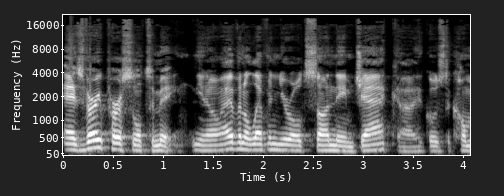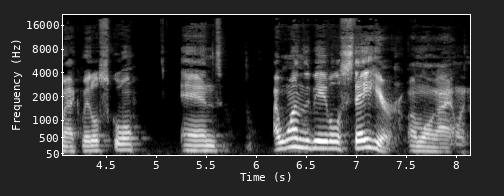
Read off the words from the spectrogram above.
And it's very personal to me. You know, I have an 11 year old son named Jack uh, who goes to Commack Middle School and I wanted to be able to stay here on Long Island.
